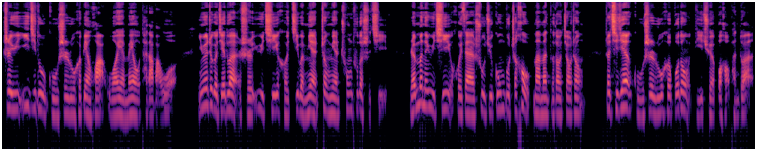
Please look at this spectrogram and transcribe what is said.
至于一季度股市如何变化，我也没有太大把握。因为这个阶段是预期和基本面正面冲突的时期，人们的预期会在数据公布之后慢慢得到校正。这期间股市如何波动，的确不好判断。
